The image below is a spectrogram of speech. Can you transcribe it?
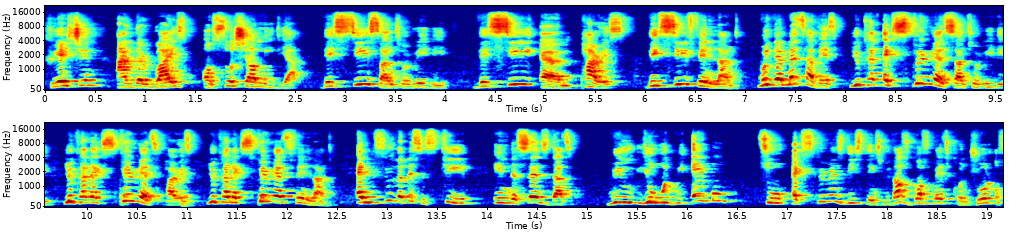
creation and the rise of social media, they see Santorini, they see um, Paris, they see Finland. With the metaverse, you can experience Santorini, you can experience Paris, you can experience Finland. And we feel that this is key in the sense that we, you would be able to experience these things without government control of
